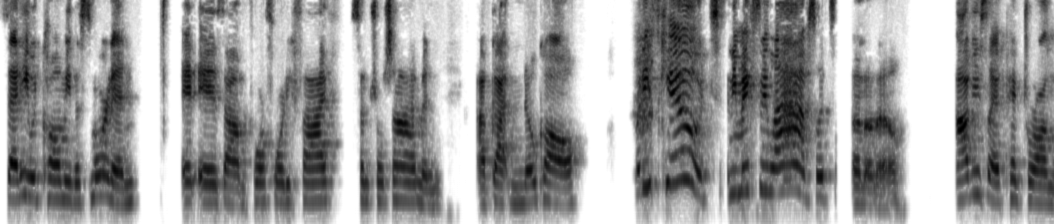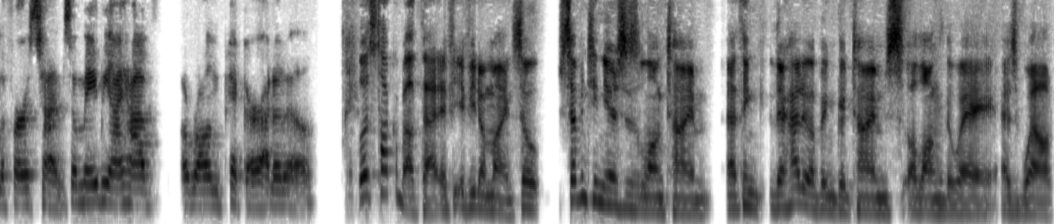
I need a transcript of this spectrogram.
said he would call me this morning. It is um 4:45 Central Time, and I've gotten no call. But he's cute and he makes me laugh. So it's I don't know. Obviously, I picked wrong the first time, so maybe I have a wrong picker. I don't know. Let's talk about that, if if you don't mind. So, 17 years is a long time. I think there had to have been good times along the way as well.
